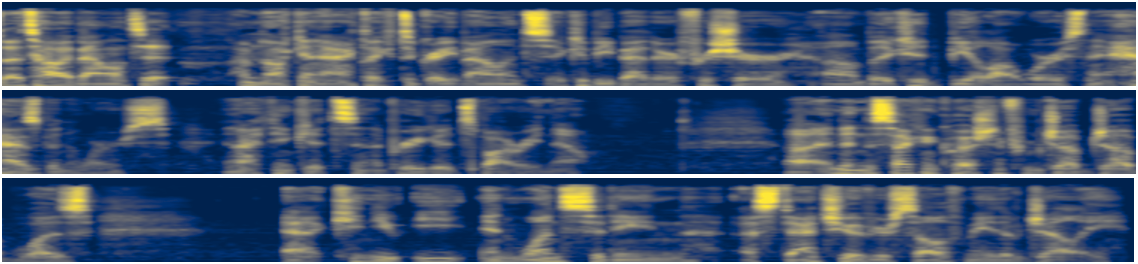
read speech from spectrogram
so that's how I balance it. I'm not going to act like it's a great balance. It could be better for sure, um, but it could be a lot worse, and it has been worse. And I think it's in a pretty good spot right now. Uh, and then the second question from Jub Jub was uh, Can you eat in one sitting a statue of yourself made of jelly?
